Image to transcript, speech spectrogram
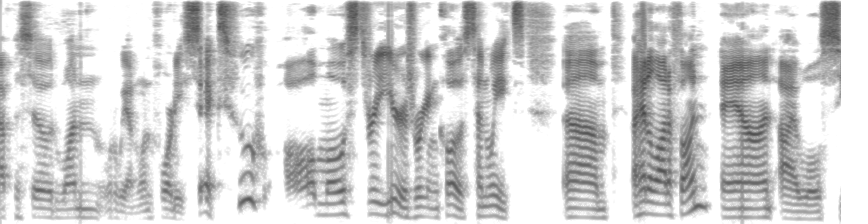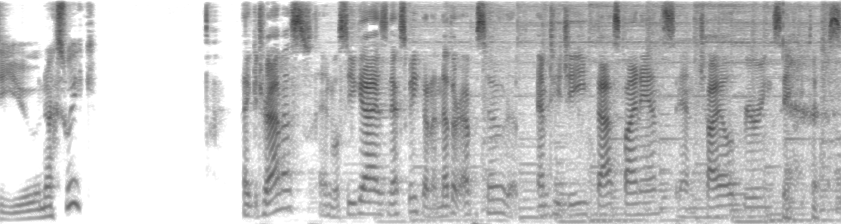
episode one. What are we on? 146. Whew, almost three years. We're getting close. 10 weeks. Um, I had a lot of fun, and I will see you next week. Thank you, Travis, and we'll see you guys next week on another episode of MTG Fast Finance and Child Rearing Safety Tips.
